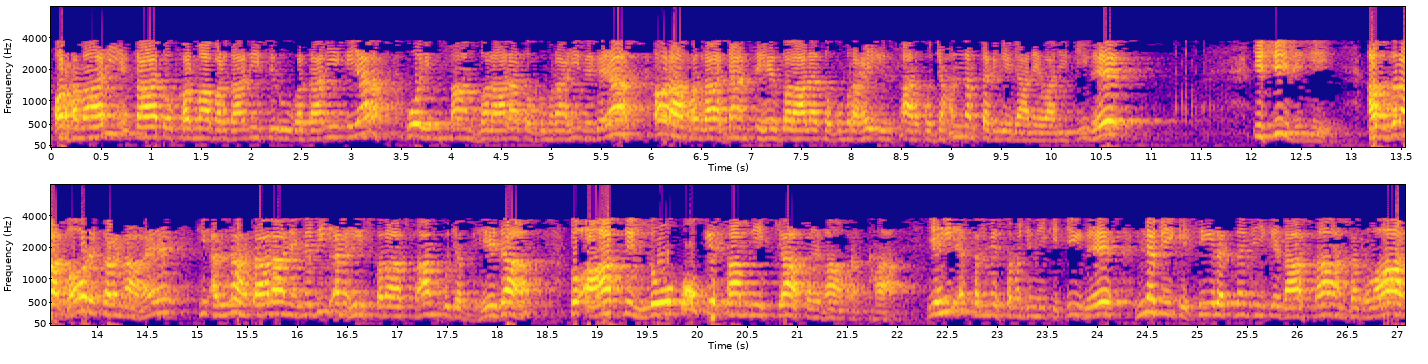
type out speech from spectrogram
اور ہماری اطاعت و فرما برداری سے روگردانی کیا، وہ انسان ضلالت و گمراہی میں گیا۔ اور آپ حضرات جانتے ہیں، ضلالت و گمراہی انسان کو جہنم تک لے جانے والی چیز ہے۔ اسی لیے اب ذرا غور کرنا ہے کہ اللہ تعالیٰ نے نبی علیہ السلام کو جب بھیجا تو آپ نے لوگوں کے سامنے کیا پیغام رکھا؟ یہی اصل میں سمجھنے کی چیز ہے، نبی کی سیرت، نبی کے داستان گزوات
